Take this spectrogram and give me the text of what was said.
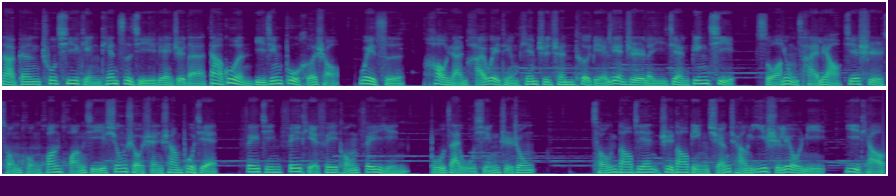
那根初期顶天自己炼制的大棍已经不合手，为此，浩然还为顶天之身特别炼制了一件兵器。所用材料皆是从洪荒黄级凶兽身上部件，非金非铁非铜非银，不在五行之中。从刀尖至刀柄，全长一十六米，一条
